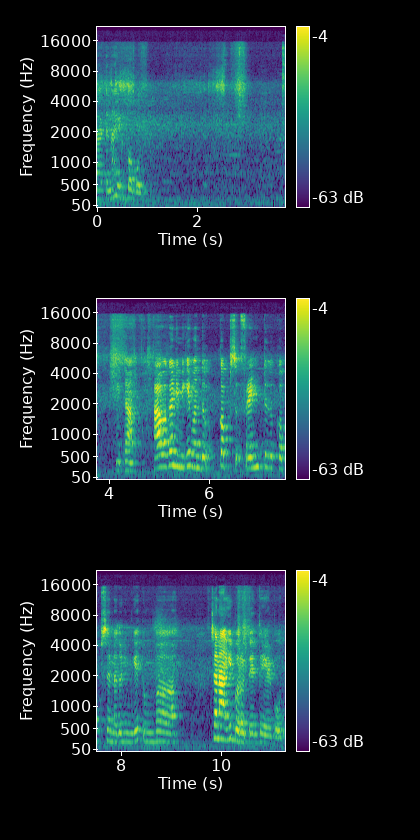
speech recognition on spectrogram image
ಡಾಟನ್ನು ಇಟ್ಕೋಬೋದು ಆಯಿತಾ? ಆವಾಗ ನಿಮಗೆ ಒಂದು ಕಪ್ಸ್ ಫ್ರಂಟ್ ಕಪ್ಸ್ ಅನ್ನೋದು ನಿಮಗೆ ತುಂಬ ಚೆನ್ನಾಗಿ ಬರುತ್ತೆ ಅಂತ ಹೇಳ್ಬೋದು.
